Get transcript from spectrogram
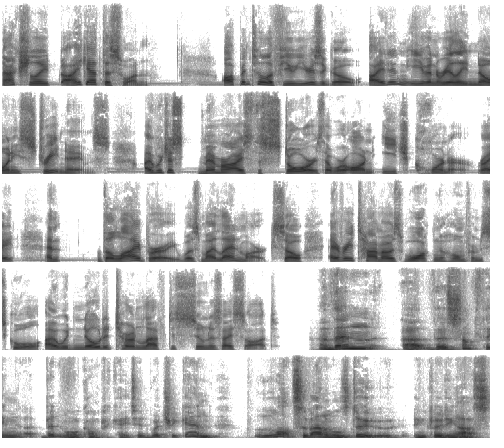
Actually, I get this one. Up until a few years ago, I didn't even really know any street names. I would just memorize the stores that were on each corner, right? And the library was my landmark, so every time I was walking home from school, I would know to turn left as soon as I saw it. And then uh, there's something a bit more complicated, which again, lots of animals do, including us.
